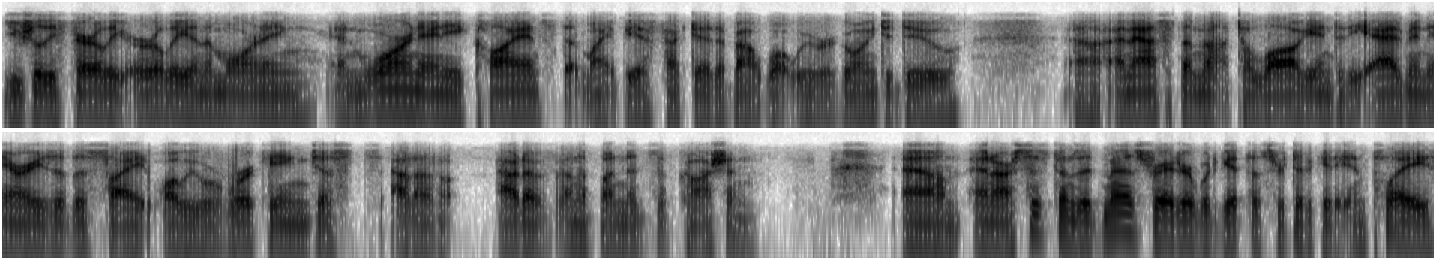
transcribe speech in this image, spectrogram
usually fairly early in the morning, and warn any clients that might be affected about what we were going to do, uh, and ask them not to log into the admin areas of the site while we were working just out of, out of an abundance of caution. Um, and our systems administrator would get the certificate in place,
